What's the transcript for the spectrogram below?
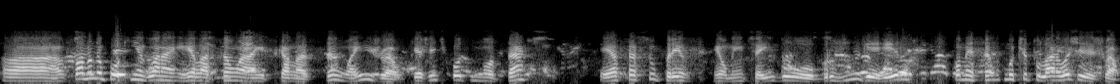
Ah, falando um pouquinho agora em relação à escalação aí, Joel, que a gente pode notar essa surpresa realmente aí do Bruninho Guerreiro começando como titular hoje, Joel.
